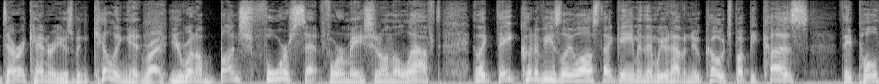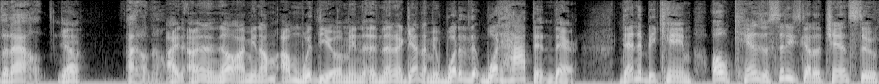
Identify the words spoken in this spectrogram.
Derrick Henry, who's been killing it, Right. you run a bunch four set formation on the left. Like they could have easily lost that game, and then we would have a new coach, but because they pulled it out, Yeah. I don't know. I, I don't know. I mean, I'm I'm with you. I mean, and then again, I mean, what did it, what happened there? Then it became, oh, Kansas City's got a chance to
